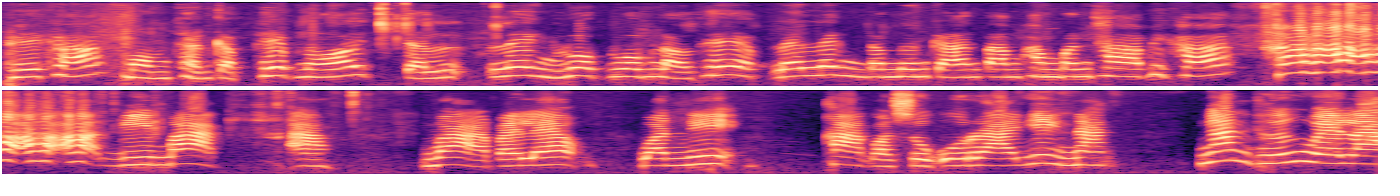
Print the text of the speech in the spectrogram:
เพคะหม่อมฉันกับเทพน้อย จะเร่งรวบรวมเหล่าเทพ และเร่งดำเนินการตามคำบัญชาเพคะ ดีมากอะว่าไปแล้ว วันนี้ ข้าก็สุขอุรายิ่งนัก งั้นถึงเวลา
